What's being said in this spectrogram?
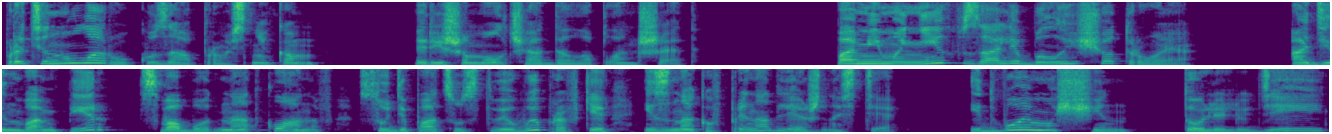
протянула руку за опросником. Риша молча отдала планшет. Помимо них в зале было еще трое. Один вампир, свободный от кланов, судя по отсутствию выправки и знаков принадлежности, и двое мужчин, то ли людей,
